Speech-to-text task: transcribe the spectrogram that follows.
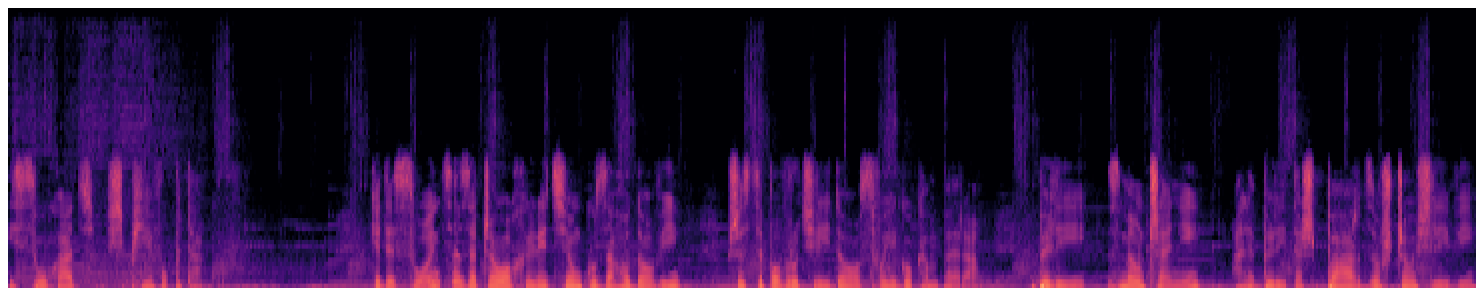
i słuchać śpiewu ptaków. Kiedy słońce zaczęło chylić się ku zachodowi, wszyscy powrócili do swojego kampera. Byli zmęczeni, ale byli też bardzo szczęśliwi.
